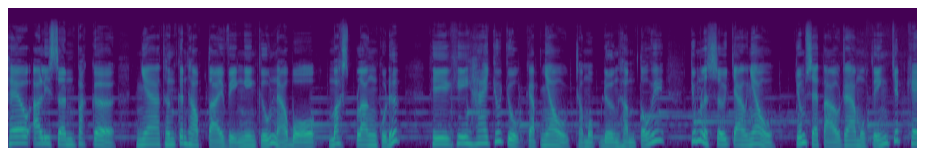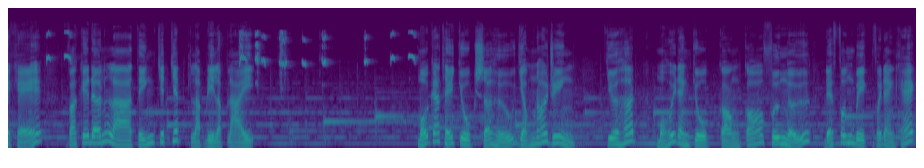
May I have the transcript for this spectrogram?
Theo Alison Parker, nhà thần kinh học tại Viện Nghiên cứu Não bộ Max Planck của Đức, thì khi hai chú chuột gặp nhau trong một đường hầm tối, chúng lịch sự chào nhau, chúng sẽ tạo ra một tiếng chích khe khẽ và kế đến là tiếng chích chích lặp đi lặp lại. Mỗi cá thể chuột sở hữu giọng nói riêng, chưa hết, mỗi đàn chuột còn có phương ngữ để phân biệt với đàn khác.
